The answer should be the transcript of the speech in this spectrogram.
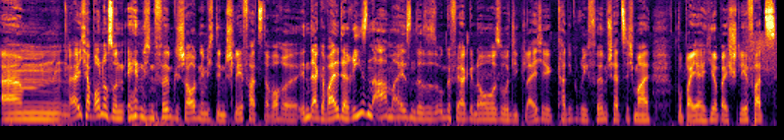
Ähm, ich habe auch noch so einen ähnlichen Film geschaut, nämlich den Schläferz der Woche. In der Gewalt der Riesenameisen. Das ist ungefähr genau so die gleiche Kategorie Film, schätze ich mal. Wobei ja hier bei Schläferz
